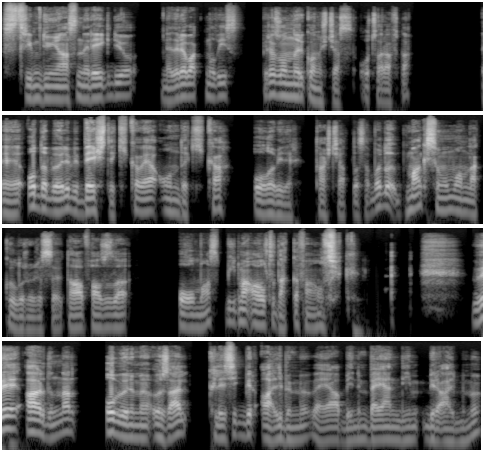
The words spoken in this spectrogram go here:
stream dünyası nereye gidiyor? Nelere bakmalıyız? Biraz onları konuşacağız o tarafta. Ee, o da böyle bir 5 dakika veya 10 dakika olabilir taş çatlasa. Bu arada maksimum 10 dakika olur orası. Daha fazla olmaz. Bilmem 6 dakika falan olacak. Ve ardından o bölüme özel klasik bir albümü veya benim beğendiğim bir albümü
